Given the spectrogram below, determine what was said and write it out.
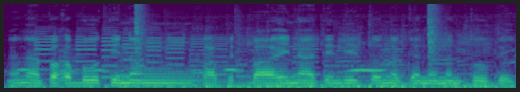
Na napakabuti ng kapitbahay natin dito nagano ng tubig.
